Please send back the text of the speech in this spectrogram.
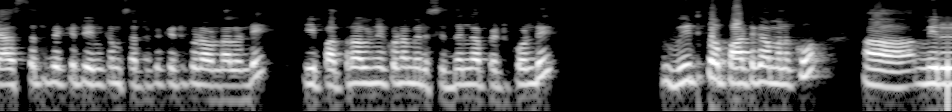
క్యాష్ సర్టిఫికేట్ ఇన్కమ్ సర్టిఫికేట్ కూడా ఉండాలండి. ఈ పత్రాలని కూడా మీరు సిద్ధంగా పెట్టుకోండి. వీటితో పాటుగా మనకు మీరు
